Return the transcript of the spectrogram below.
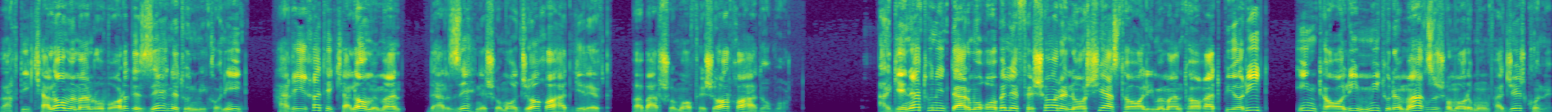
وقتی کلام من رو وارد ذهنتون می کنید، حقیقت کلام من در ذهن شما جا خواهد گرفت و بر شما فشار خواهد آورد. اگه نتونید در مقابل فشار ناشی از تعالیم من طاقت بیارید، این تعالیم می‌تونه مغز شما رو منفجر کنه.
